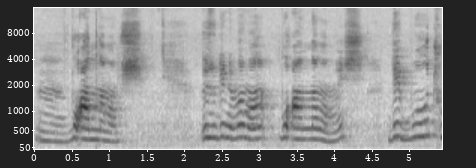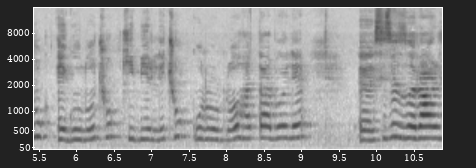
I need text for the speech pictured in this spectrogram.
Hmm, bu anlamamış. Üzgünüm ama bu anlamamış. Ve bu çok egolu, çok kibirli, çok gururlu. Hatta böyle e, size zarar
